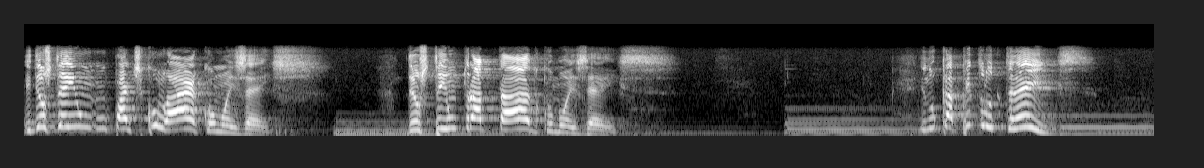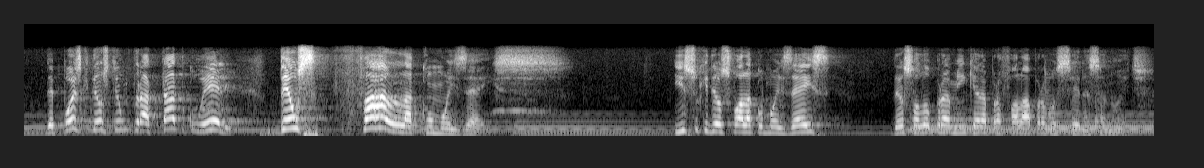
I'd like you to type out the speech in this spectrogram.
E Deus tem um, um particular com Moisés. Deus tem um tratado com Moisés. E no capítulo 3, depois que Deus tem um tratado com ele, Deus fala com Moisés. Isso que Deus fala com Moisés, Deus falou para mim que era para falar para você nessa noite.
